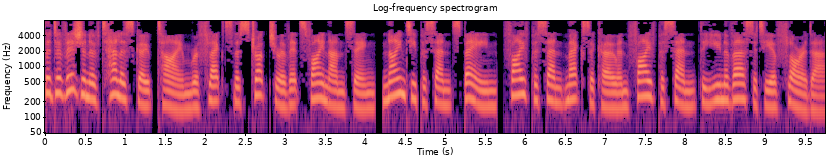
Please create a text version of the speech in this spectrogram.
The division of telescope time reflects the structure of its financing, 90% Spain, 5% Mexico and 5% the University of Florida.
